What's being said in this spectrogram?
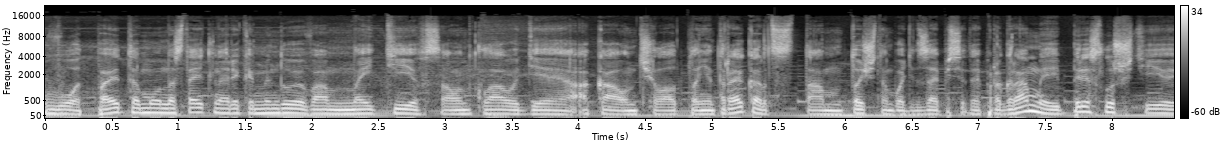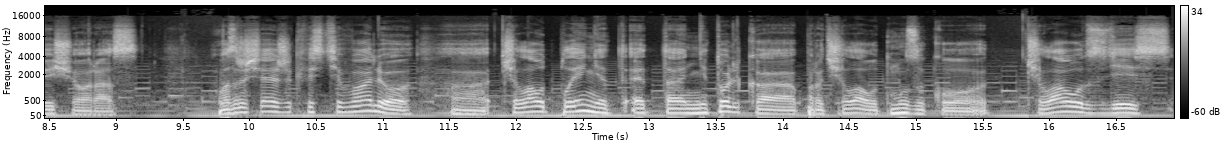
Вот, поэтому настоятельно рекомендую вам найти в SoundCloud аккаунт Chill Out Planet Records. Там точно будет запись этой программы и переслушать ее еще раз. Возвращаясь же к фестивалю, э, Chill Out Planet это не только про out музыку. Out здесь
